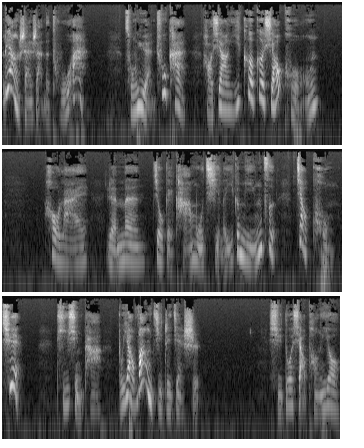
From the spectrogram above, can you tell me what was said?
亮闪闪的图案，从远处看，好像一个个小孔。后来。人们就给卡姆起了一个名字，叫孔雀，提醒他不要忘记这件事。许多小朋友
